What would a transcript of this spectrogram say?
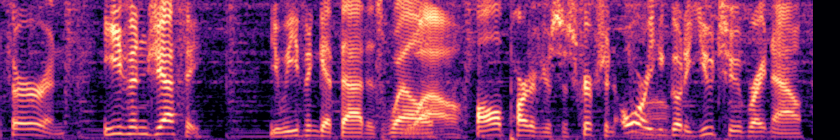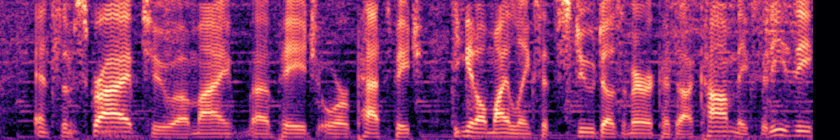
Prather and even Jeffy. You even get that as well. Wow. All part of your subscription. Or you can go to YouTube right now and subscribe to uh, my uh, page or Pat's page. You can get all my links at studoesamerica.com. Makes it easy.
